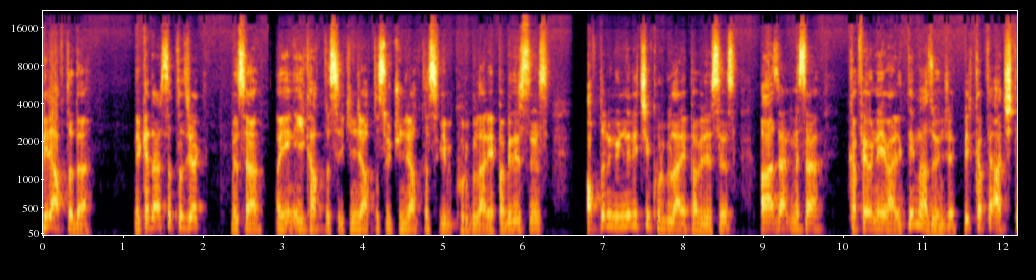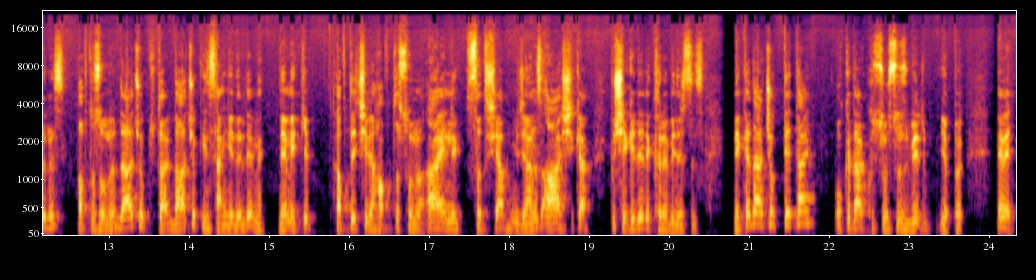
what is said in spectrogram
bir haftada ne kadar satılacak? Mesela ayın ilk haftası, ikinci haftası, üçüncü haftası gibi kurgular yapabilirsiniz. Haftanın günleri için kurgular yapabilirsiniz. Bazen mesela kafe örneği verdik değil mi az önce? Bir kafe açtınız hafta sonu daha çok tutar, daha çok insan gelir değil mi? Demek ki hafta içi ile hafta sonu aynı satış yapmayacağınız aşikar. Bu şekilde de kırabilirsiniz. Ne kadar çok detay o kadar kusursuz bir yapı. Evet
